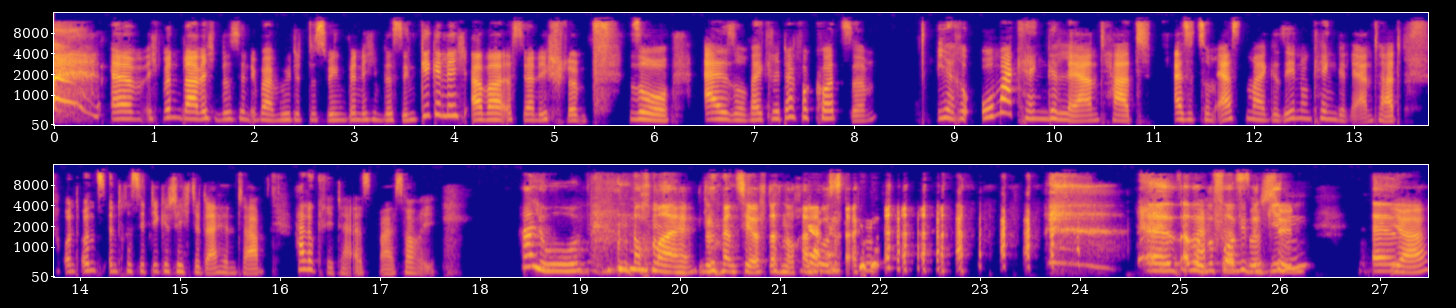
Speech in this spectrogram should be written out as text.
ähm, ich bin, glaube ich, ein bisschen übermüdet, deswegen bin ich ein bisschen giggelig, aber ist ja nicht schlimm. So, also, weil Greta vor kurzem ihre Oma kennengelernt hat, also zum ersten Mal gesehen und kennengelernt hat. Und uns interessiert die Geschichte dahinter. Hallo Greta erstmal, sorry. Hallo. Nochmal, du kannst hier öfters noch Hallo ja. sagen. äh, aber bevor wir so beginnen, ähm, ja.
